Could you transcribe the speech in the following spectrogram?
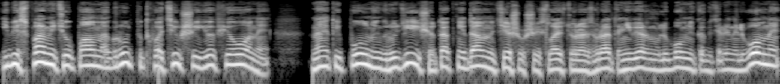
и без памяти упал на грудь, подхватившей ее Фионы. На этой полной груди, еще так недавно тешившей сластью разврата неверного любовника Катерины Львовны,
